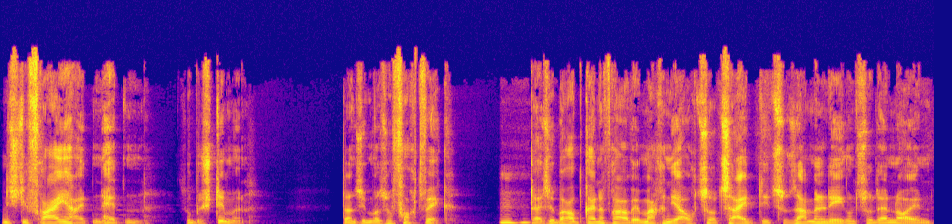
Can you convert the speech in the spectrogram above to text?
nicht die Freiheiten hätten zu bestimmen, dann sind wir sofort weg. Da ist überhaupt keine Frage. Wir machen ja auch zurzeit die Zusammenlegung zu der neuen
